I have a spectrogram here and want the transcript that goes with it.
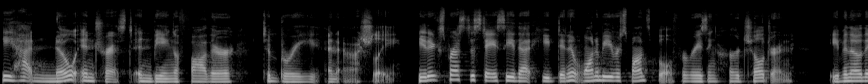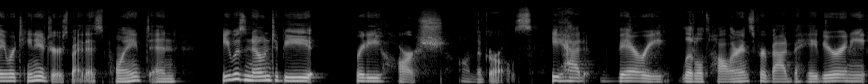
he had no interest in being a father to Bree and Ashley. He'd expressed to Stacey that he didn't want to be responsible for raising her children, even though they were teenagers by this point, and he was known to be pretty harsh on the girls. He had very little tolerance for bad behavior and he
